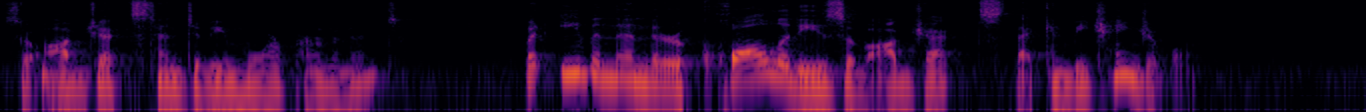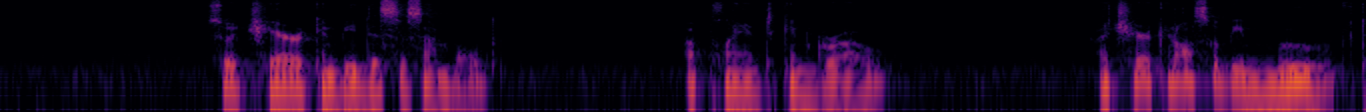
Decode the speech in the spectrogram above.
So, objects tend to be more permanent. But even then, there are qualities of objects that can be changeable. So, a chair can be disassembled, a plant can grow, a chair can also be moved.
